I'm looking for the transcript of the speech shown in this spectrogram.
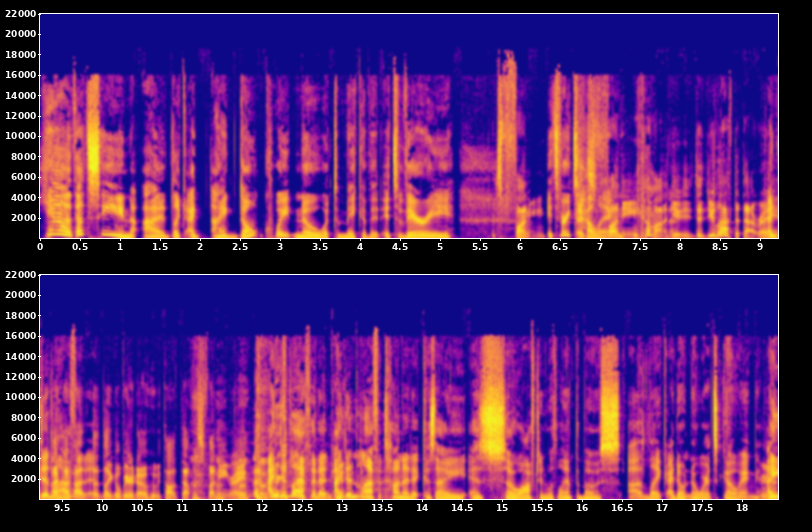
Yeah, that scene, I like I I don't quite know what to make of it. It's very It's funny. It's very telling. It's funny. Come on, you you laughed at that, right? I did I'm, laugh I'm not at it. like a weirdo who thought that was funny, right? I did laugh at it. I didn't laugh a ton at it because I, as so often with Lanthimos, uh, like I don't know where it's going. I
